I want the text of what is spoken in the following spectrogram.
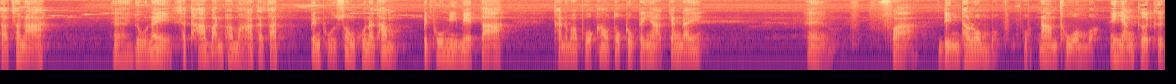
ศาสนาอยู่ในสถาบันพระมหากษัตริย์ เป็นผู้ทรงคุณธรรม เป็นผู้มีเมตตาคันว่าพวกเข้าตกทุกข์แต่ยากจังใด ฝ่าดินถล่มบอกน้ำท่วมบอกไอ้ยังเกิดขึ้น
